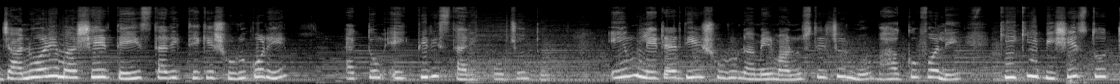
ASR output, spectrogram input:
জানুয়ারি মাসের তেইশ তারিখ থেকে শুরু করে একদম একত্রিশ তারিখ পর্যন্ত এম লেটার দিয়ে শুরু নামের মানুষদের জন্য ভাগ্যফলে কি কি বিশেষ তথ্য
